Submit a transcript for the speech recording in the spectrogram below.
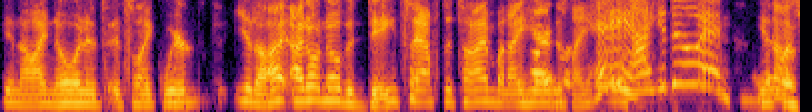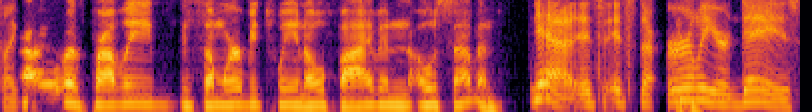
You know i know it it's, it's like weird you know I, I don't know the dates half the time but i hear it it's like hey how you doing? You know it it's like prob- it was probably somewhere between 05 and 07. yeah it's it's the earlier days.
